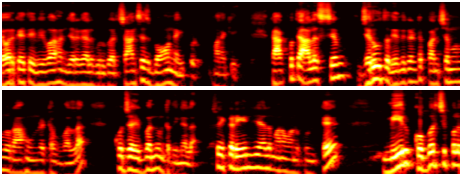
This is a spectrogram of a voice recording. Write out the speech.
ఎవరికైతే వివాహం జరగాలి గురుగారు ఛాన్సెస్ బాగున్నాయి ఇప్పుడు మనకి. కాకపోతే ఆలస్యం జరుగుతుంది. ఎందుకంటే పంచమంలో రాహు ఉండటం వల్ల కొంచెం ఇబ్బంది ఉంటుంది ఈ నెల. సో ఇక్కడ ఏం చేయాలి మనం అనుకుంటే మీరు కొబ్బరి చిప్పల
